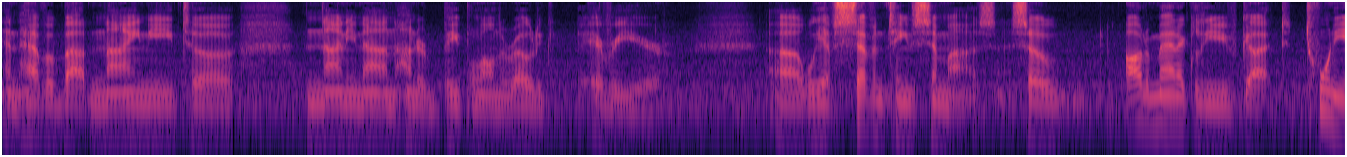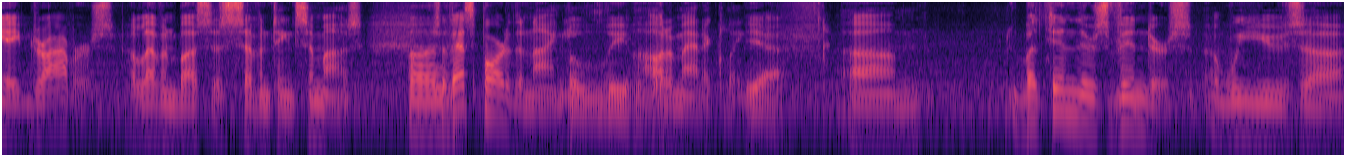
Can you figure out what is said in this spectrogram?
and have about 90 to 9,900 people on the road every year. Uh, we have 17 semis. So automatically you've got 28 drivers, 11 buses, 17 semis. so that's part of the 90 Unbelievable. automatically. yeah. But then there's vendors. We use uh,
